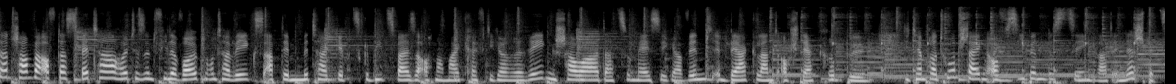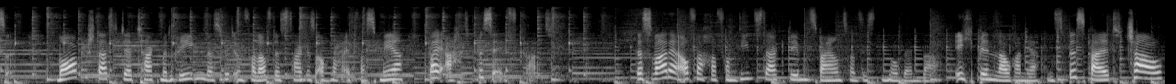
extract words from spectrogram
dann schauen wir auf das Wetter. Heute sind viele Wolken unterwegs. Ab dem Mittag gibt es gebietsweise auch nochmal kräftigere Regenschauer, dazu mäßiger Wind, im Bergland auch stärkere Böen. Die Temperaturen steigen auf 7 bis 10 Grad in der Spitze. Morgen startet der Tag mit Regen, das wird im Verlauf des Tages auch noch etwas mehr, bei 8 bis 11 Grad. Das war der Aufwacher vom Dienstag, dem 22. November. Ich bin Laura Mertens. Bis bald. Ciao.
